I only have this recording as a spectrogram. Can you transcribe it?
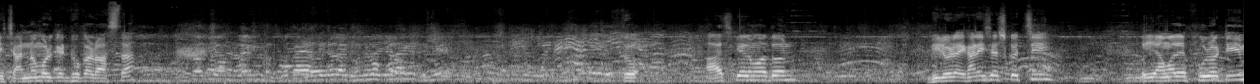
এই চার নম্বর গেট ঢোকার রাস্তা। তো আজকের মতন ভিডিওটা এখানেই শেষ করছি। এই আমাদের পুরো টিম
